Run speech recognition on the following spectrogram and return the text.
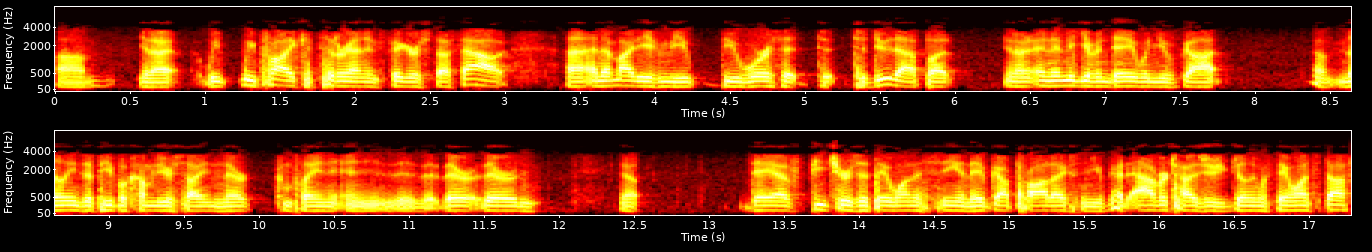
Um, you know, we we probably could sit around and figure stuff out, uh, and it might even be be worth it to, to do that. But you know, in any given day when you've got uh, millions of people coming to your site and they're complaining and they're they're you know they have features that they want to see and they've got products and you've got advertisers you're dealing with they want stuff.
